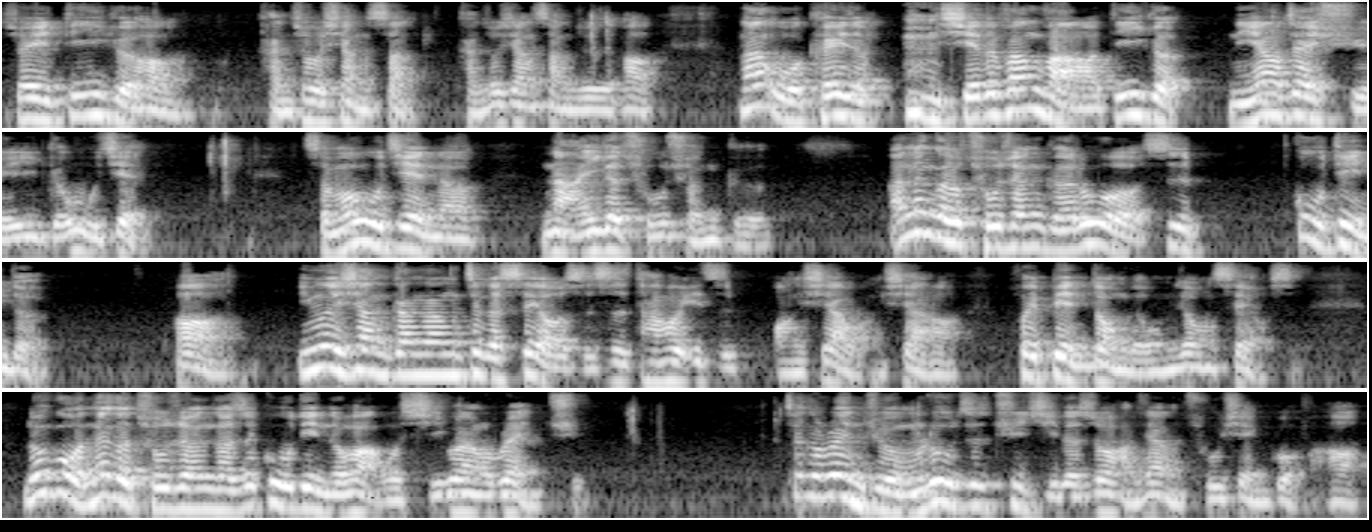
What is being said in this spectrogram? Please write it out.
所以第一个哈，Ctrl 向上，Ctrl 向上就是啊，那我可以的 写的方法啊，第一个你要再学一个物件，什么物件呢？哪一个储存格啊？那个储存格如果是固定的啊，因为像刚刚这个 sales 是它会一直往下往下啊。会变动的，我们就用 sales。如果那个储存格是固定的话，我习惯用 range。这个 range 我们录制剧集的时候好像有出现过嘛，哈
